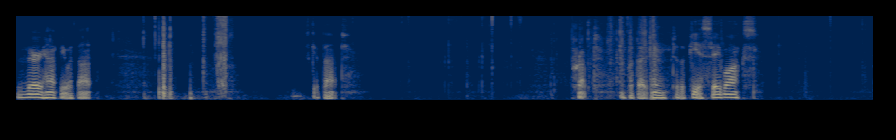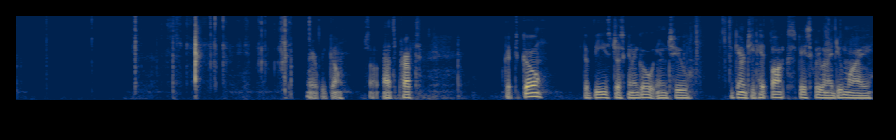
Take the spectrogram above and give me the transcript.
Very happy with that. Let's get that prepped and put that into the PSA box. There we go. So that's prepped. Good to go. The V is just going to go into the guaranteed hit box. Basically, when I do my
